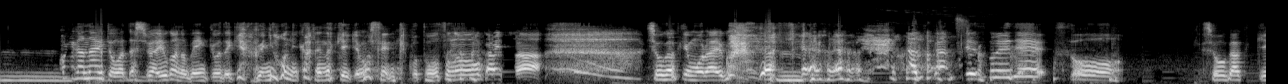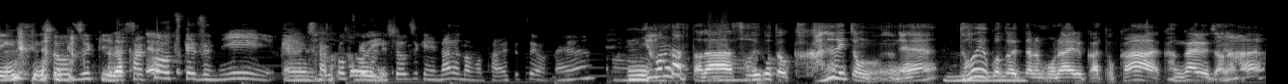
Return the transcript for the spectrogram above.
うん。これがないと私はヨガの勉強できなく日本に帰らなきゃいけませんってことを そのまま書いたら、奨学金もらえることになって、助かって、それで、そう、奨学金正か。直、格好つけずに、うん。格好つけずに正直になるのも大切よね。日本だったらそういうことを書かないと思うよね。うん。どういうことを言ったらもらえるかとか考えるじゃな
